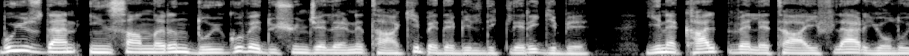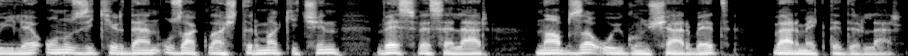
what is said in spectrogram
Bu yüzden insanların duygu ve düşüncelerini takip edebildikleri gibi yine kalp ve letaifler yolu ile onu zikirden uzaklaştırmak için vesveseler, nabza uygun şerbet vermektedirler.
